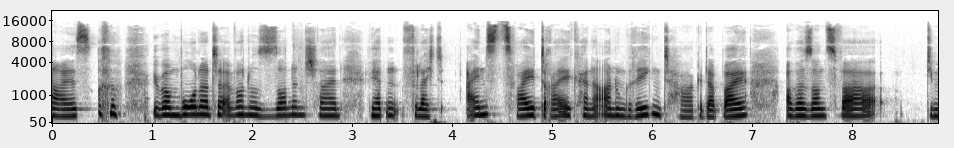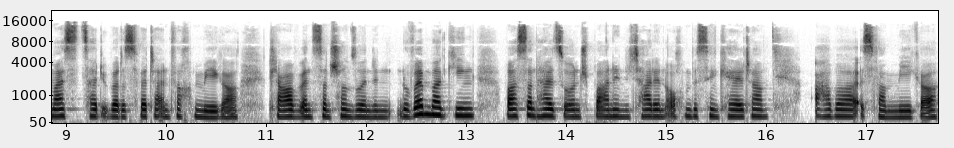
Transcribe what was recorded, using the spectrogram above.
nice. Über Monate einfach nur Sonnenschein. Wir hatten vielleicht eins, zwei, drei, keine Ahnung, Regentage dabei, aber sonst war die meiste Zeit über das Wetter einfach mega. Klar, wenn es dann schon so in den November ging, war es dann halt so in Spanien, Italien auch ein bisschen kälter, aber es war mega.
